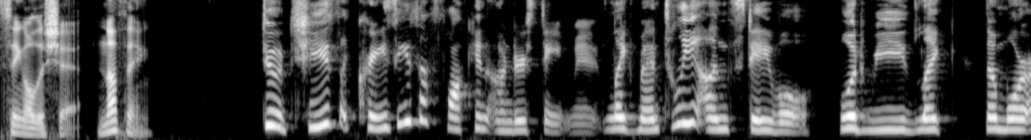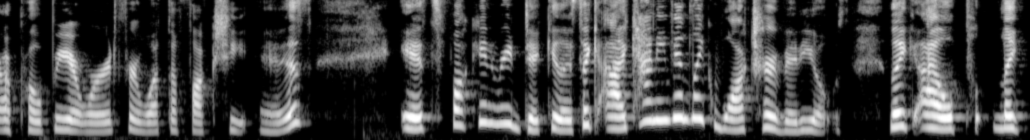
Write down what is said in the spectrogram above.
saying all this shit? Nothing. dude, she's crazy is a fucking understatement. Like mentally unstable would be like the more appropriate word for what the fuck she is. It's fucking ridiculous. Like I can't even like watch her videos. Like I'll like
